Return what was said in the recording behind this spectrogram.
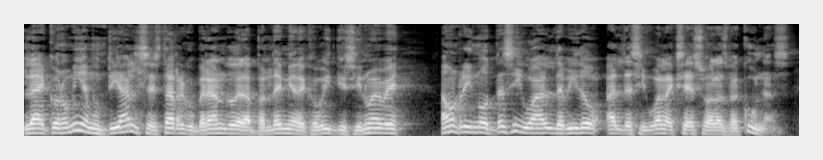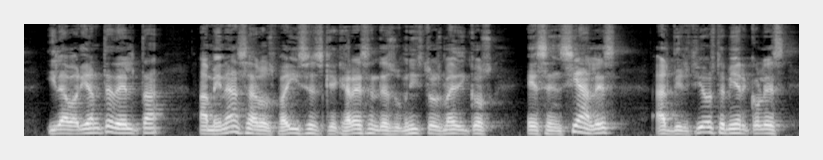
La economía mundial se está recuperando de la pandemia de COVID-19 a un ritmo desigual debido al desigual acceso a las vacunas, y la variante Delta amenaza a los países que carecen de suministros médicos esenciales, advirtió este miércoles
